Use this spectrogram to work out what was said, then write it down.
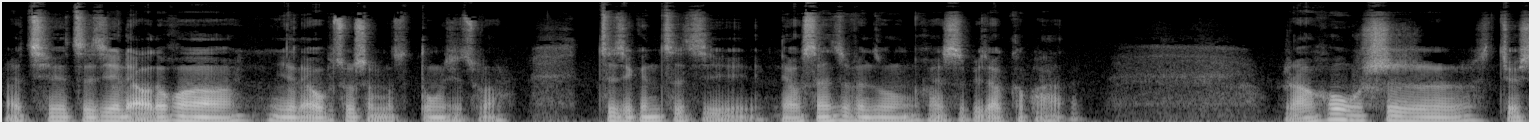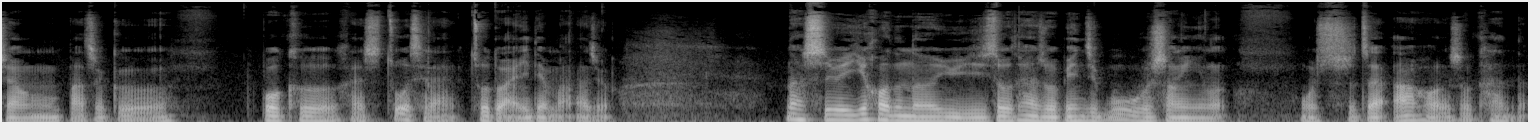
而且直接聊的话，也聊不出什么东西出来。自己跟自己聊三十分钟，还是比较可怕的。然后是就想把这个播客还是做起来，做短一点嘛，那就。那十月一号的呢，《宇宙探索编辑部》上映了，我是在二号的时候看的。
